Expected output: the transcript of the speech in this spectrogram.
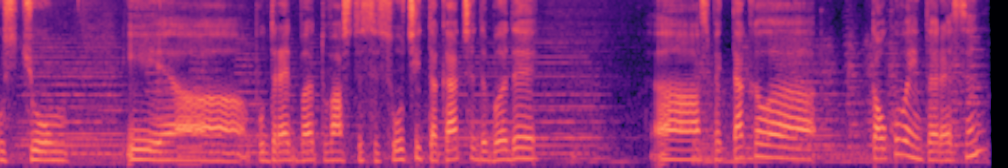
костюм и а, подредба това ще се случи, така че да бъде а, спектакъла толкова интересен,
